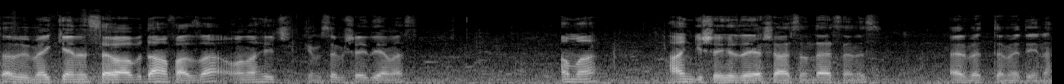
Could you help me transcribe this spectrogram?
Tabii Mekke'nin sevabı daha fazla. Ona hiç kimse bir şey diyemez. Ama hangi şehirde yaşarsın derseniz elbette Medine.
